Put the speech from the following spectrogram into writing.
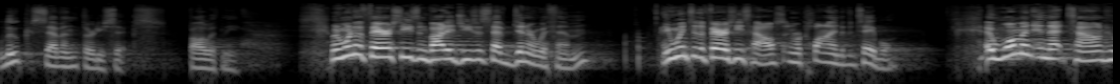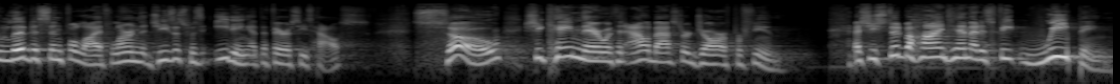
Luke 7 36. Follow with me. When one of the Pharisees invited Jesus to have dinner with him, he went to the Pharisee's house and reclined at the table. A woman in that town who lived a sinful life learned that Jesus was eating at the Pharisee's house. So she came there with an alabaster jar of perfume. As she stood behind him at his feet weeping,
